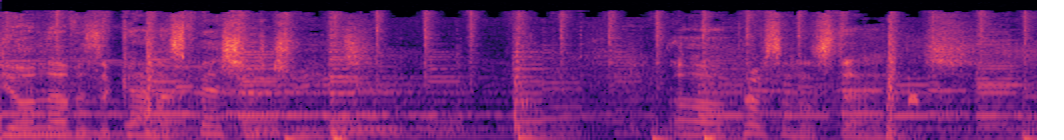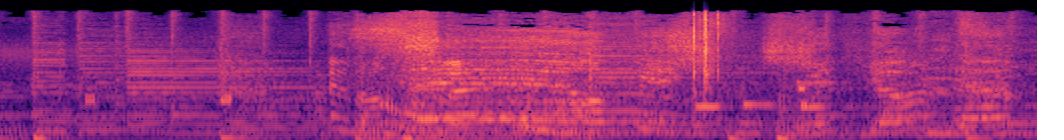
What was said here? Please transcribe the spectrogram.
Your love is a kind of special treat. Oh, personal stash. And I'm selfish with your love,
